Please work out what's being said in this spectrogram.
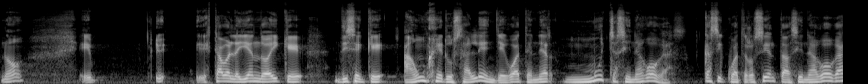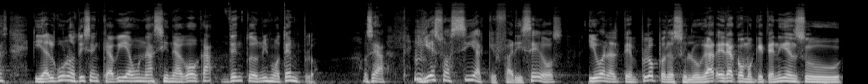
¿no? Eh, estaba leyendo ahí que dice que aún Jerusalén llegó a tener muchas sinagogas, casi 400 sinagogas, y algunos dicen que había una sinagoga dentro del mismo templo. O sea, y eso hacía que fariseos iban al templo, pero su lugar era como que tenían su,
